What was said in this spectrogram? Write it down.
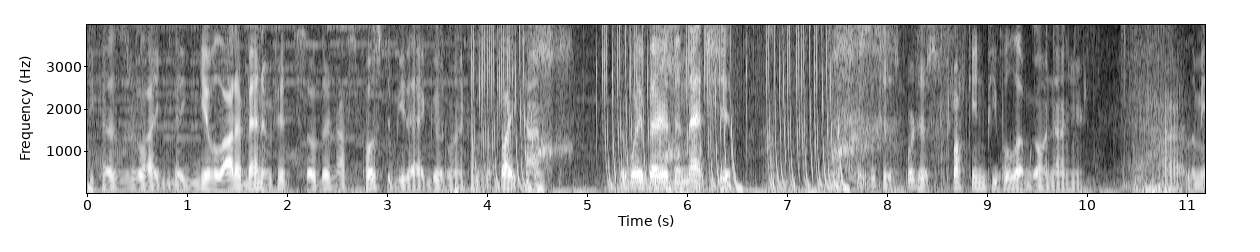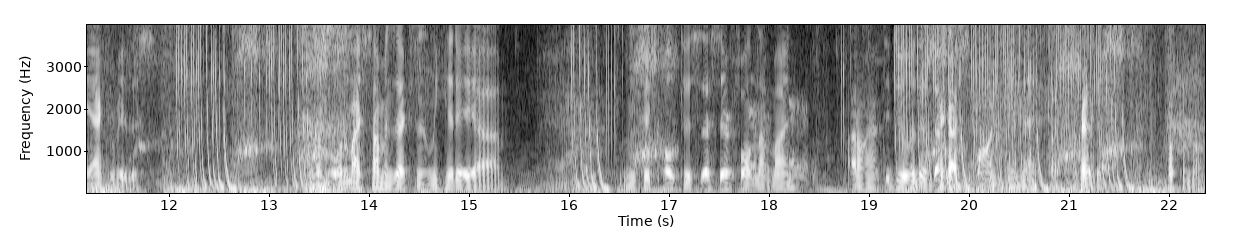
Because they're like, they give a lot of benefits, so they're not supposed to be that good when it comes to flight time. They're way better than that shit. We're just, we're just fucking people up going down here. Alright, let me activate this. One, one, of my summons accidentally hit a uh, cultist. That's their fault, not mine. I don't have to deal with it. That guy spawned in that like crevice. Fuck him up.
